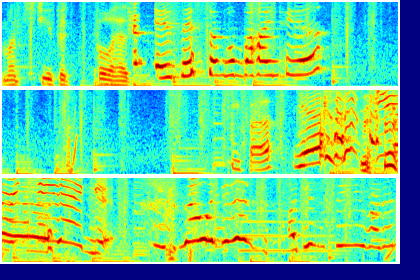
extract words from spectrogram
my stupid forehead. Is this someone behind here? Keeper. Yeah. You're cheating! no, I didn't. I didn't see you run in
